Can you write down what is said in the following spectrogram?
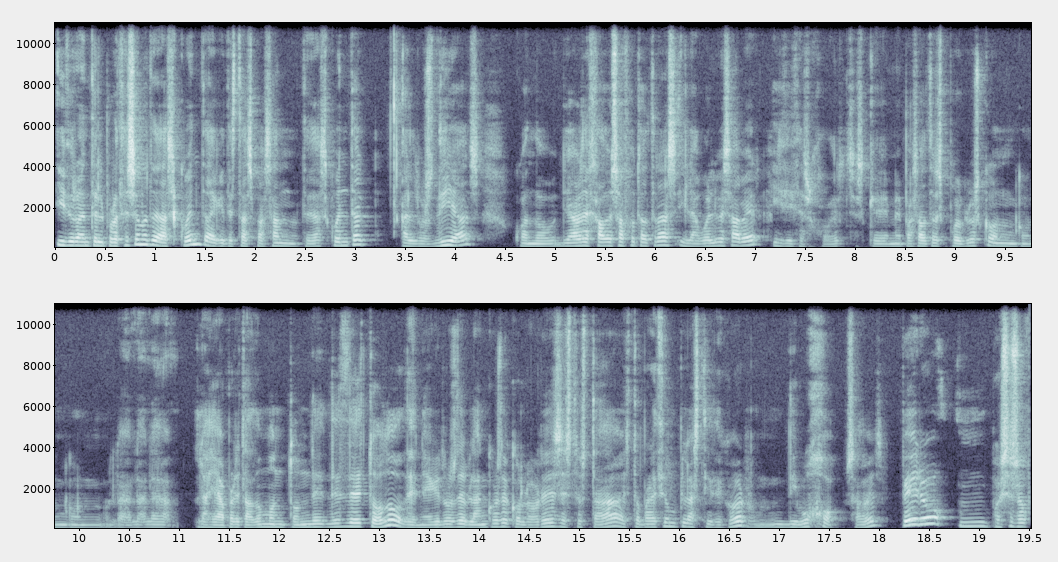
y durante el proceso no te das cuenta de que te estás pasando, te das cuenta a los días cuando ya has dejado esa foto atrás y la vuelves a ver y dices, joder, es que me he pasado tres pueblos con, con, la, la, la, he apretado un montón de, de, todo, de negros, de blancos, de colores, esto está, esto parece un plastidecor, un dibujo, ¿sabes? Pero, mm, pues eso,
